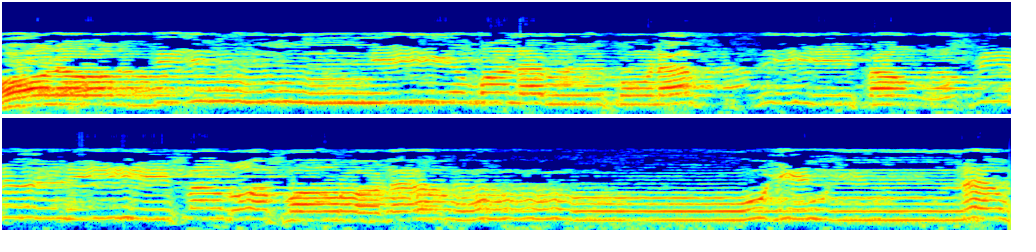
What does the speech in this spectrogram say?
قال رب إني ظلمت نفسي فاغفر لي فغفر له. إنه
